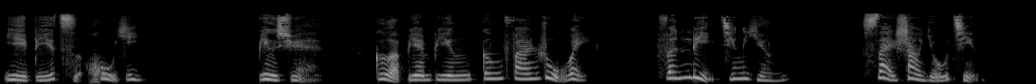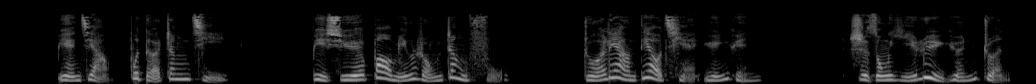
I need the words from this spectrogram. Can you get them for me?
以彼此互议，并选各边兵更番入卫，分立经营。塞上有警，边将不得征集，必须报名荣政府，酌量调遣，云云。世宗一律允准，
